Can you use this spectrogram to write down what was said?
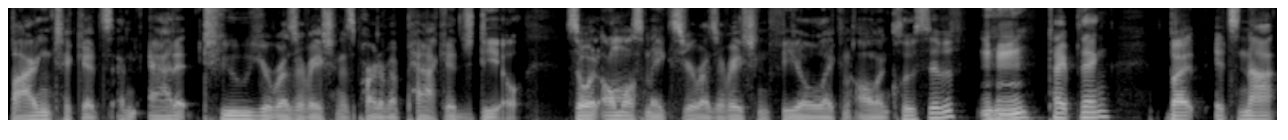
buying tickets, and add it to your reservation as part of a package deal. So it almost makes your reservation feel like an all inclusive Mm-hmm. type thing, but it's not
